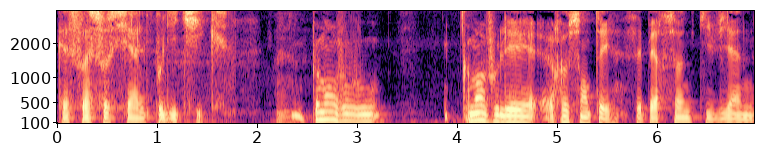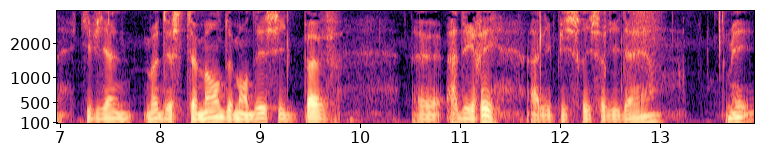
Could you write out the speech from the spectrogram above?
qu'elle soit sociale, politique. Comment vous Comment vous les ressentez, ces personnes qui viennent, qui viennent modestement demander s'ils peuvent euh, adhérer à l'épicerie solidaire Mais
